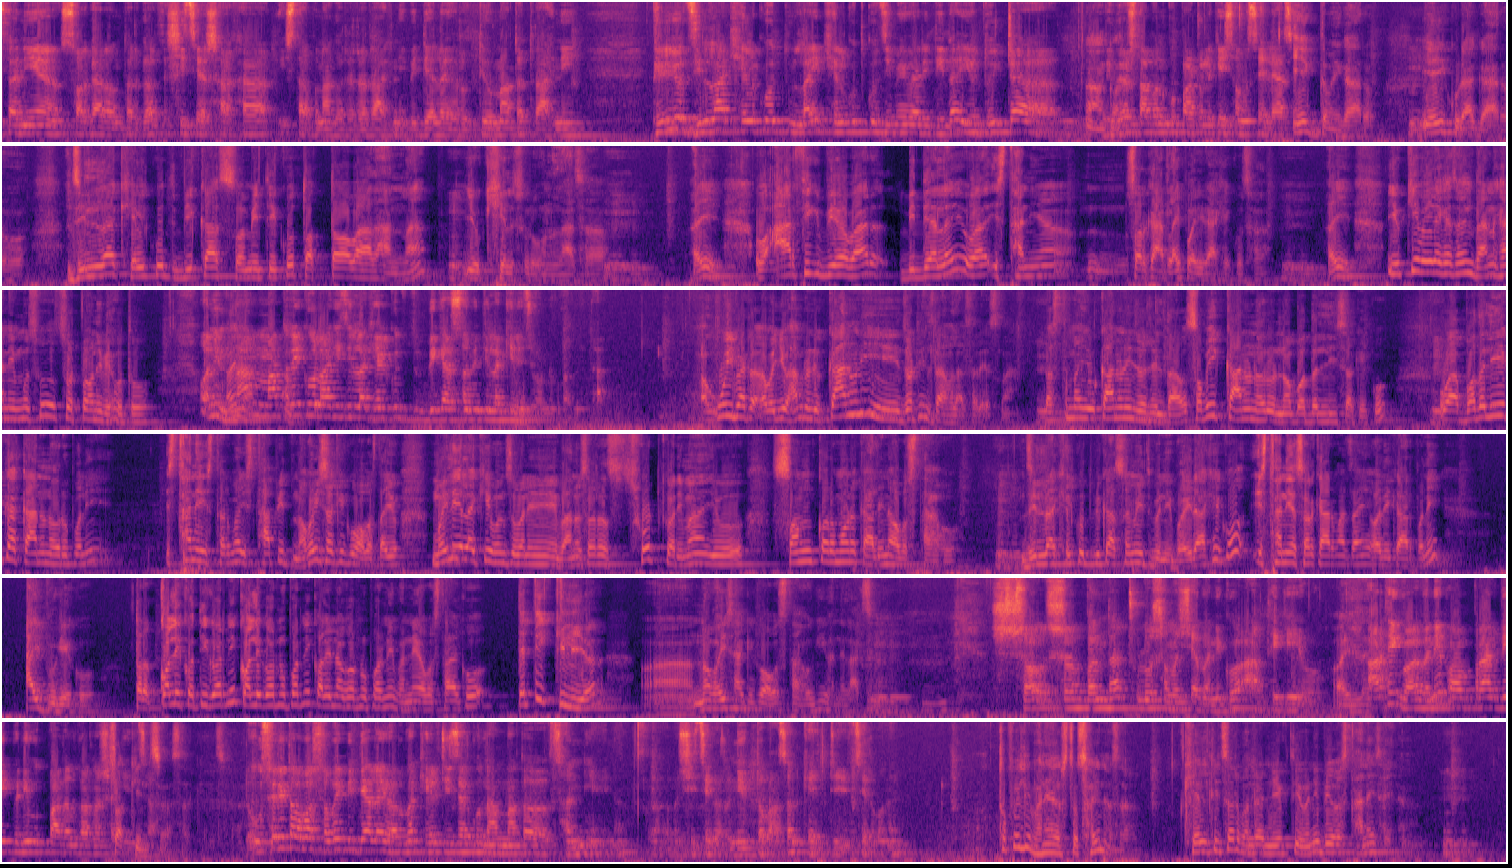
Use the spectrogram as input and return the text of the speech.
स्थानीय सरकार अन्तर्गत शिक्षा शाखा स्थापना गरेर राख्ने विद्यालयहरू त्यो मातहत राख्ने। फेरि यो जिल्ला खेलकुदलाई खेलकुदको जिम्मेवारी दिँदा यो ग- व्यवस्थापनको पाटोले केही समस्या ल्याएको छ? एकदमै गाह्रो। यही कुरा गाह्रो हो। जिल्ला खेलकुद विकास समितिको तत्त्वावधानमा यो खेल सुरु हुन लाग्छ है। अब आर्थिक व्यवहार विद्यालय वा स्थानीय सरकारलाई परिराखेको छ। है। यो के भइरहेको छ भने धान खाने मुसो चोट पाउने भ्याउतो अनि? नाम मात्रैको लागि जिल्ला खेलकुद विकास समितिलाई किन जोड्नु पर्ने त? उहीबाट अब यो हाम्रो यो कानुनी जटिलता होला सर यसमा। वास्तवमा यो कानुनी जटिलता हो। सबै कानुनहरू नबदलिसकेको वा बदलिएका कानुनहरू पनि स्थानीय स्तरमा स्थापित नभइसकेको अवस्था। यो मैले यसलाई के भन्छु भने भानु सर छोटकरीमा यो सङ्क्रमणकालीन अवस्था हो। जिल्ला खेलकुद विकास समिति पनि भइराखेको स्थानीय सरकारमा चाहिँ अधिकार पनि आइपुगेको। तर कसले कति गर्ने कसले गर्नुपर्ने कसले नगर्नुपर्ने भन्ने अवस्थाको त्यति क्लियर नभइसकेको अवस्था हो कि भन्ने लाग्छ। सबभन्दा ठुलो समस्या भनेको आर्थिकै हो। आर्थिक भयो भने प्राविधिक पनि उत्पादन गर्न सकिन्छ। उसरी त अब सबै विद्यालयहरूमा खेल टिचरको नाममा त छन् नि होइन। शिक्षकहरू नियुक्त भएको छन् खेल टिचर भने तपाईँले भने जस्तो छैन सर। खेल टिचर भनेर नियुक्ति हुने व्यवस्था नै छैन।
